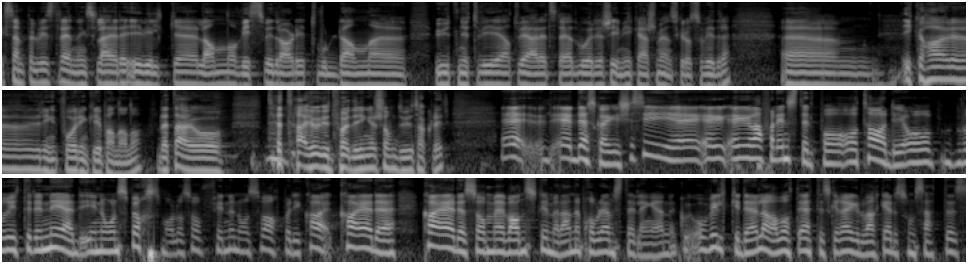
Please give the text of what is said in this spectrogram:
Eksempelvis treningsleire i hvilke land, og hvis vi drar dit, hvordan uh, utnytter vi at vi er et sted hvor regimet ikke er som vi ønsker, osv. Uh, ikke har, uh, få rynker i panna nå. Dette er, jo, dette er jo utfordringer som du takler. Eh, eh, Det skal jeg ikke si. Jeg, er i hvert fall innstilt på å ta de og bryte det ned i noen spørsmål, og så finne noen svar på de. Hva, er det, hva er det som er vanskelig med denne problemstillingen? Og hvilke deler av vårt etiske regelverk er det som settes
